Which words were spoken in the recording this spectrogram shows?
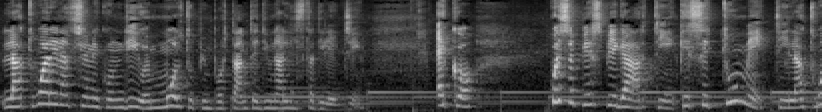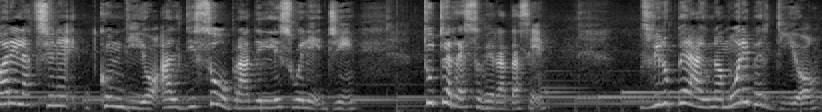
la tua relazione con Dio è molto più importante di una lista di leggi. Ecco, questo è per spiegarti che se tu metti la tua relazione con Dio al di sopra delle sue leggi, tutto il resto verrà da sé svilupperai un amore per Dio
